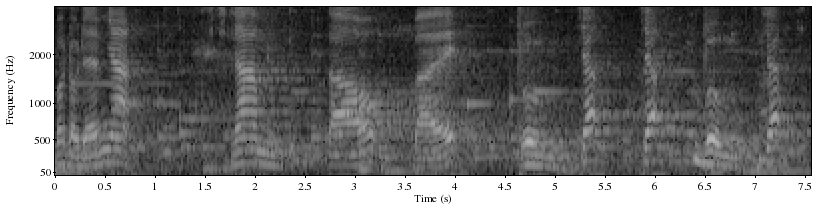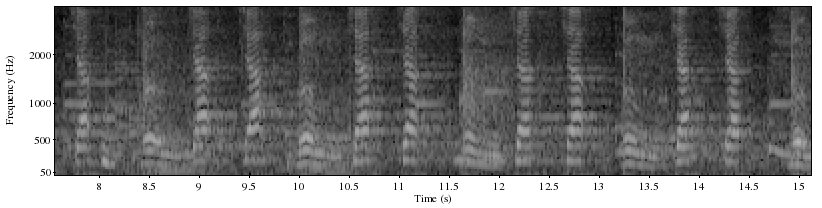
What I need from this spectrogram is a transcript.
Bắt đầu đếm nha. Năm sáu bảy. Bùm chắc chắc bùm chắc chắc bùm chắc chắc bùm chắc chắc bùm chắc chắc bùm chắc chắc bùm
